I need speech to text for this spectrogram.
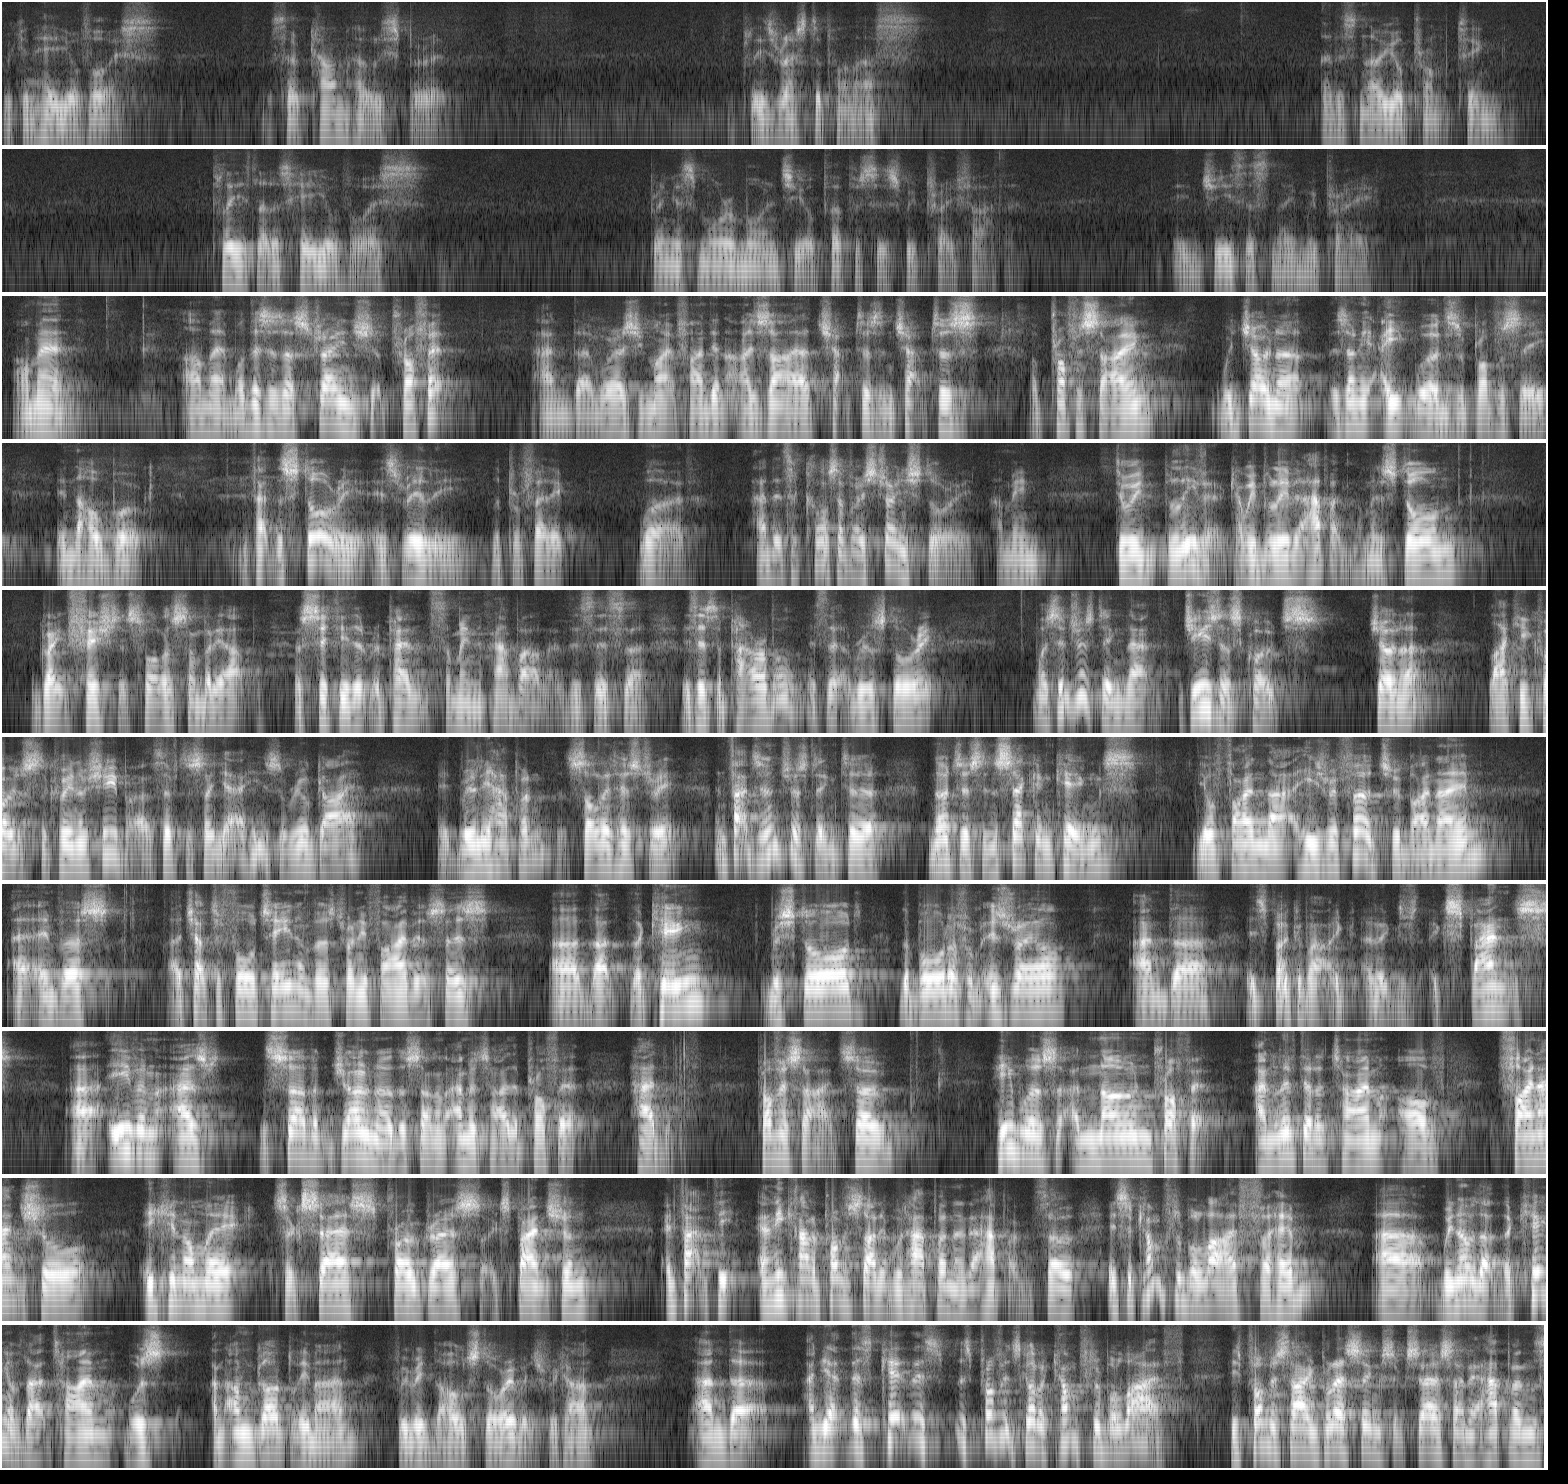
We can hear your voice. So come, Holy Spirit. Please rest upon us. Let us know your prompting. Please let us hear your voice. Bring us more and more into your purposes, we pray, Father. In Jesus' name we pray. Amen. Amen. Well, this is a strange prophet, and uh, whereas you might find in Isaiah chapters and chapters of prophesying, with Jonah, there's only eight words of prophecy in the whole book. In fact, the story is really the prophetic word. And it's, of course, a very strange story. I mean, do we believe it? Can we believe it happened? I mean, a storm, a great fish that swallows somebody up, a city that repents. I mean, how about that? Is this is this a parable? Is it a real story? Well, it's interesting that Jesus quotes Jonah like he quotes the Queen of Sheba, as if to say, yeah, he's a real guy. It really happened, It's solid history. In fact, it's interesting to notice in 2 Kings, you'll find that he's referred to by name. Uh, in verse uh, chapter 14 and verse 25, it says uh, that the king restored the border from Israel, and uh, it spoke about an ex- expanse, uh, even as the servant Jonah, the son of Amittai, the prophet, had prophesied. So he was a known prophet and lived at a time of financial, economic success, progress, expansion. In fact, he, and he kind of prophesied it would happen, and it happened. So it's a comfortable life for him. Uh, we know that the king of that time was an ungodly man, if we read the whole story, which we can't. And, uh, and yet, this, kid, this, this prophet's got a comfortable life. He's prophesying blessing, success, and it happens.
